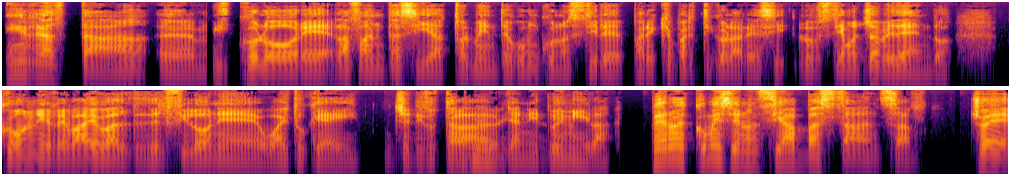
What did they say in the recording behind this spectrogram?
in realtà ehm, il colore, la fantasia attualmente, comunque uno stile parecchio particolare, sì, lo stiamo già vedendo con il revival del filone Y2K, cioè di tutti Mm. gli anni 2000. Però è come se non sia abbastanza. Cioè,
